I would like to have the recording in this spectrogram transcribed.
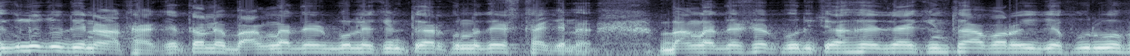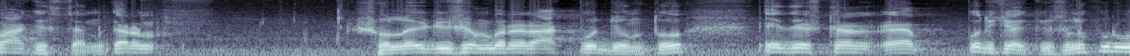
এগুলো যদি না থাকে, তাহলে বাংলাদেশ বলে কিন্তু আর কোনো দেশ থাকে না। বাংলাদেশের পরিচয় হয়ে যায় কিন্তু আবার ওই যে পূর্ব পাকিস্তান। কারণ ষোলোই ডিসেম্বরের আগ পর্যন্ত এই দেশটার পরিচয় কী ছিল? পূর্ব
